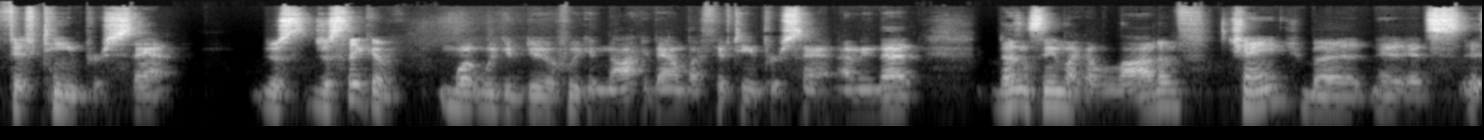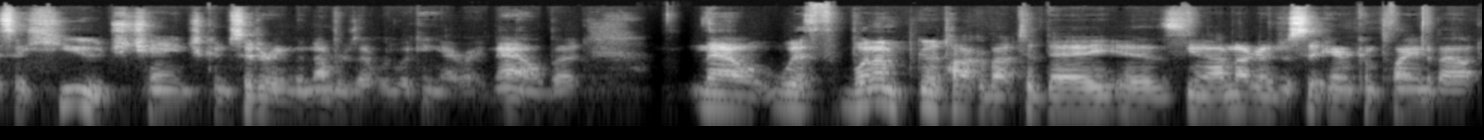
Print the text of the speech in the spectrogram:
15%, just just think of what we could do if we could knock it down by 15%. I mean, that doesn't seem like a lot of change, but it's it's a huge change considering the numbers that we're looking at right now. But now with what I'm going to talk about today is, you know, I'm not going to just sit here and complain about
